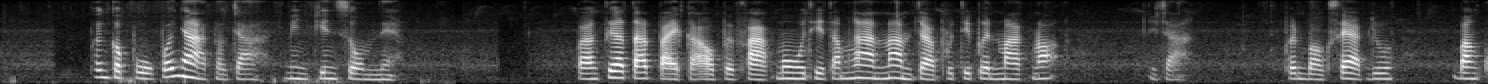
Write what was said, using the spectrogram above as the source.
ๆเพิ่นก็ปลูกบ่ยากหรอกจ้ามินกินสมเนี่ยบางเทื่อตัดไปก็เอาไปฝากมูที่ทำงานน้ำจ้าผู้ที่เพิ่นมักเนาะนี่จ้ะเพิ่นบอกแซบอยู่ บางค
